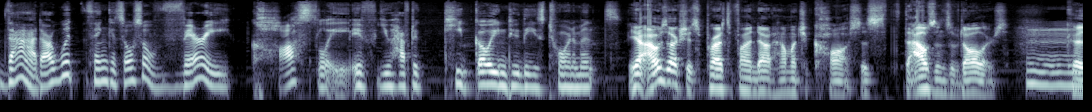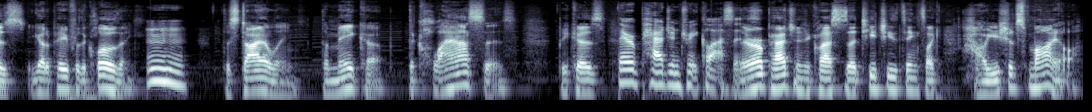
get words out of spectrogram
that, I would think it's also very costly if you have to keep going to these tournaments. Yeah, I was actually surprised to find out how much it costs. It's thousands of dollars mm. because you got to pay for the clothing, mm-hmm. the styling, the makeup, the classes. Because there are pageantry classes. there are pageantry classes that teach you things like how you should smile,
